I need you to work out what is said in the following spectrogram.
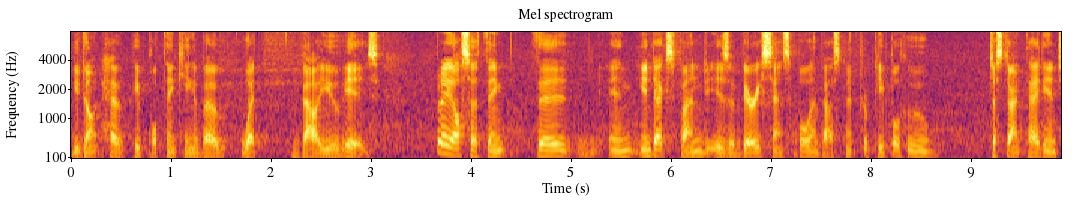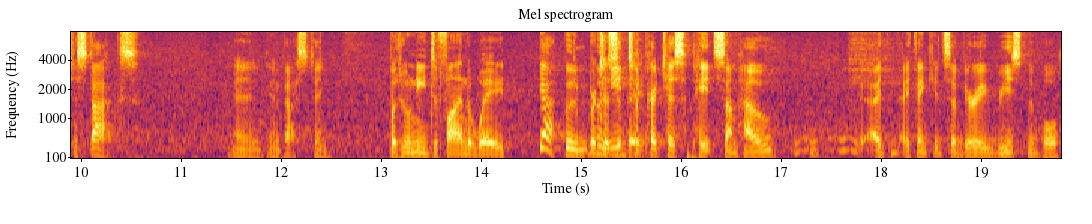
You don't have people thinking about what value is. But I also think the an index fund is a very sensible investment for people who just aren't that into stocks and investing. But who need to find a way yeah, who, to participate. Who need to participate somehow. I, I think it's a very reasonable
